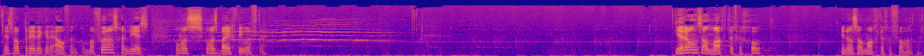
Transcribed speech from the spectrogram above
Dis waar prediker 11 inkom. Maar voor ons gaan lees, kom ons kom ons buig die hoofde. Here ons almagtige God, en ons almagtige Vader.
